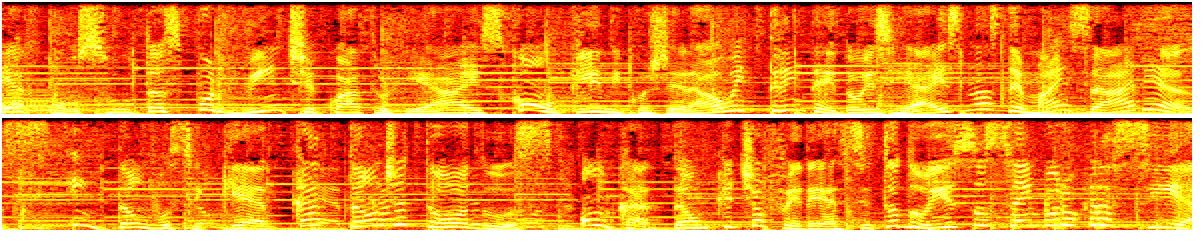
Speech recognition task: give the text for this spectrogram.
Quer consultas por 24 reais com o clínico geral e 32 reais nas demais áreas? Então você quer cartão de todos. Um cartão que te oferece tudo isso sem burocracia,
